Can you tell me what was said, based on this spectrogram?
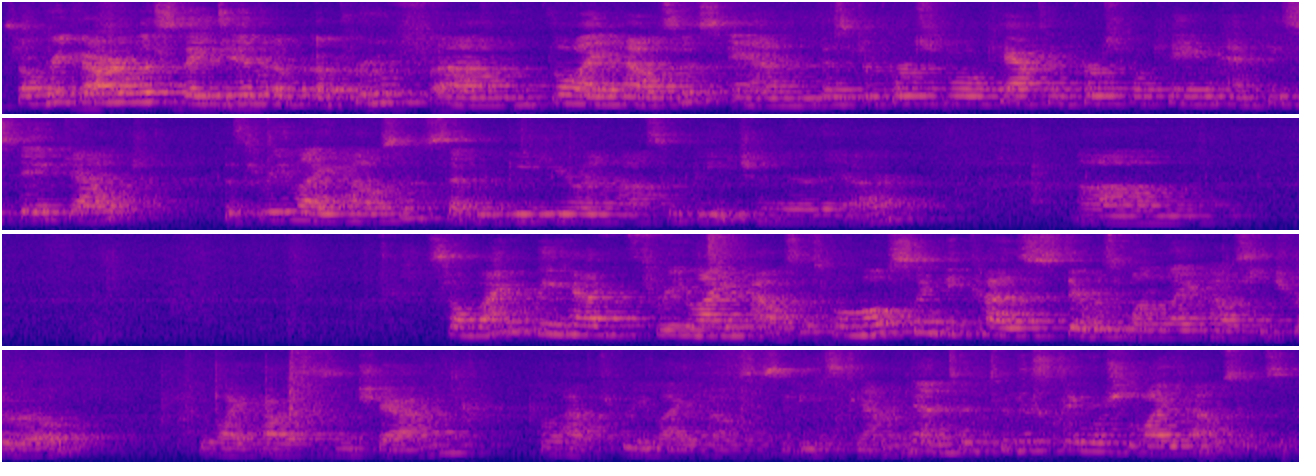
So regardless, they did approve um, the lighthouses, and Mr. Percival, Captain Percival came and he staked out the three lighthouses that would be here on Nauset Beach, and there they are. Um, so why do we have three lighthouses? Well, mostly because there was one lighthouse in Truro, two lighthouses in Chatham. We'll have three lighthouses in Eastham, again, to to distinguish lighthouses.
